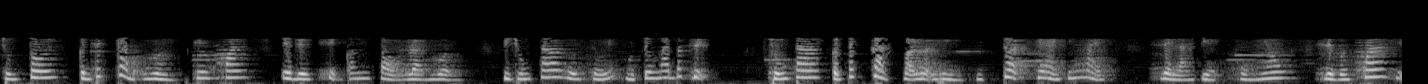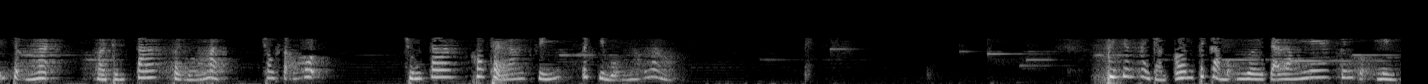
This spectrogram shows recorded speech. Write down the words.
Chúng tôi cần tất cả mọi người trên khoan để điều chỉnh con tàu loài người vì chúng ta hướng tới một tương lai bất định. Chúng ta cần tất cả mọi loại hình trí tuệ trên hành tinh này để làm việc cùng nhau để vượt qua những trở ngại mà chúng ta phải đối mặt trong xã hội. Chúng ta không thể lãng phí bất kỳ bộ não nào. Xin chân thành cảm ơn tất cả mọi người đã lắng nghe kênh của mình.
